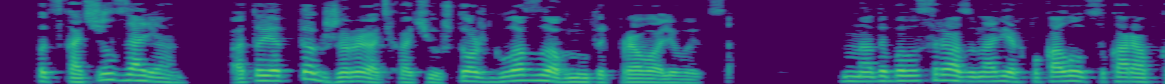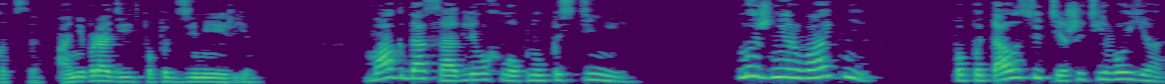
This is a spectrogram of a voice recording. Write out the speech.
— подскочил Зарян а то я так жрать хочу, что аж глаза внутрь проваливаются. Надо было сразу наверх по колодцу карабкаться, а не бродить по подземельям. Маг досадливо хлопнул по стене. — Мы же не рватни! — попыталась утешить его я.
